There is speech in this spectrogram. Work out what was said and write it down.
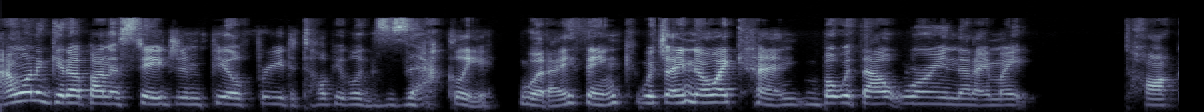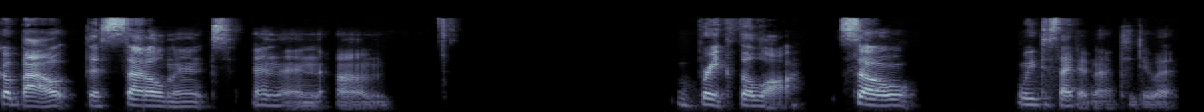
I want to get up on a stage and feel free to tell people exactly what I think, which I know I can, but without worrying that I might talk about the settlement and then um, break the law. So we decided not to do it.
